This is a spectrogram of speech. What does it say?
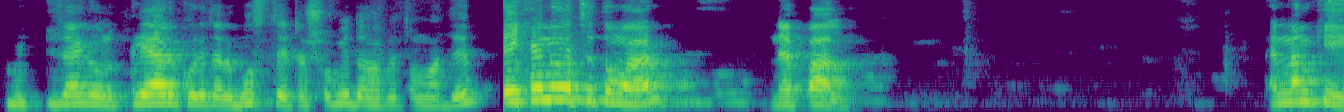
আমি একটু জায়গাগুলো ক্লিয়ার করি, তাহলে বুঝতে এটা সুবিধা হবে তোমাদের। এখানে হচ্ছে তোমার নেপাল। এর নাম কি?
